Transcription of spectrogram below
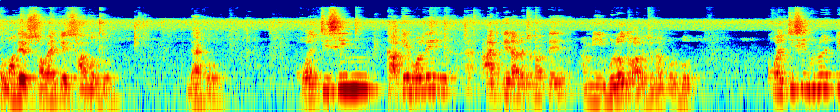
তোমাদের সবাইকে স্বাগত। দেখো কলচিসিন কাকে বলে? আজকের আলোচনাতে আমি মূলত আলোচনা করব। কলচিসিন হলো একটি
